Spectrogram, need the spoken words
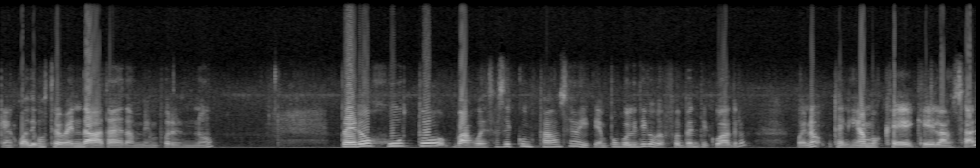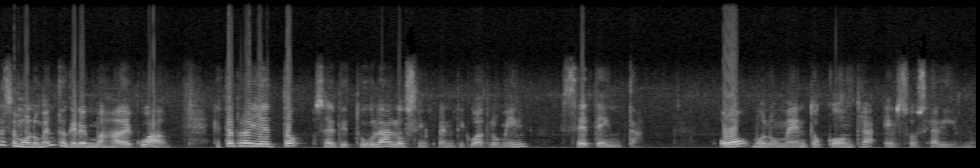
en el cual dimos tremenda batalla también por el no. Pero justo bajo esas circunstancias y tiempo político que fue el 24, bueno, teníamos que, lanzar ese monumento que era el más adecuado. Este proyecto se titula Los 54.070 o Monumento contra el Socialismo.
